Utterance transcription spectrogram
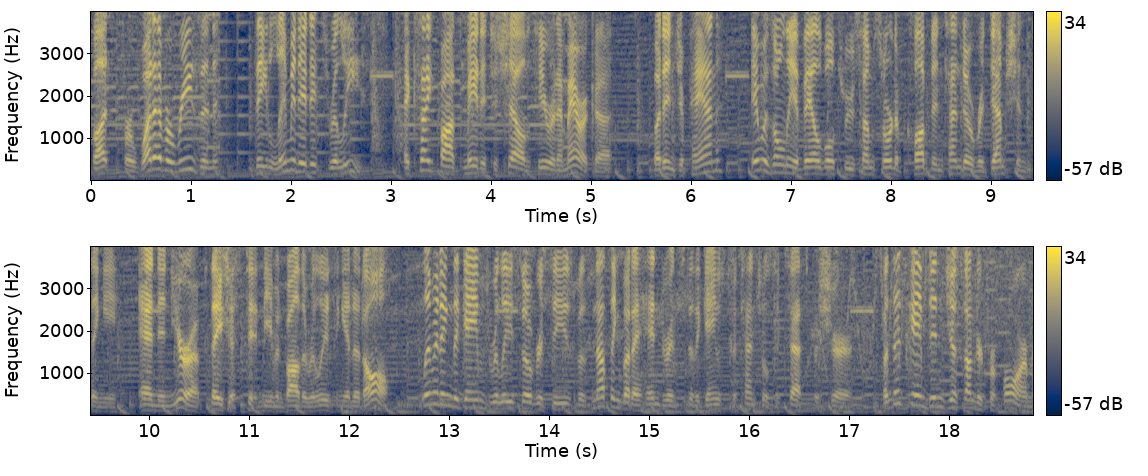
but for whatever reason, they limited its release. Excitebots made it to shelves here in America, but in Japan, it was only available through some sort of Club Nintendo redemption thingy, and in Europe, they just didn't even bother releasing it at all. Limiting the game's release overseas was nothing but a hindrance to the game's potential success for sure. But this game didn't just underperform,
